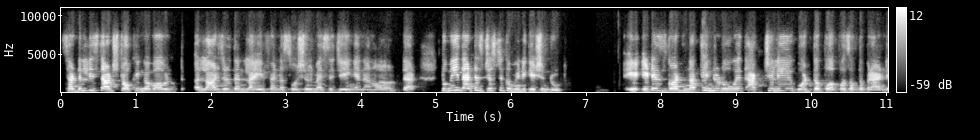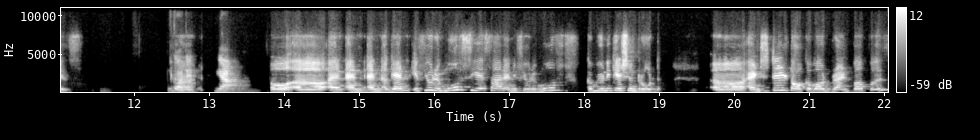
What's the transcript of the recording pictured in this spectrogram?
suddenly starts talking about a larger than life and a social messaging and, and all of that. To me, that is just a communication route. It, it has got nothing to do with actually what the purpose of the brand is. Got Uh, it. Yeah. So, uh, and, and, and again, if you remove CSR and if you remove communication route uh, and still talk about brand purpose,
